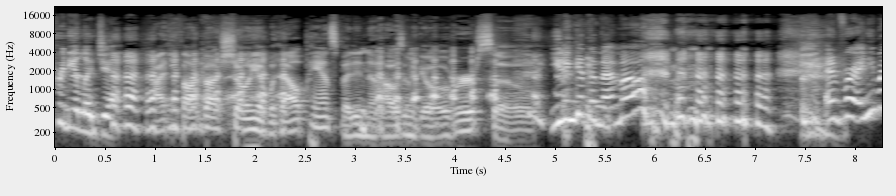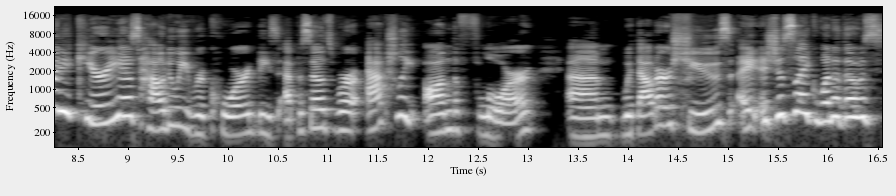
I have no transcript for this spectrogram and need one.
pretty legit. I thought about showing up without pants, but I didn't know how I was going to go over. So you didn't get the memo. and for anybody curious, how do we record these episodes? We're actually on the floor um, without our shoes. It's just like one of those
